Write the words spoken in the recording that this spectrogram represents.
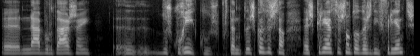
eh, na abordagem eh, dos currículos. Portanto, as coisas são, as crianças são todas diferentes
